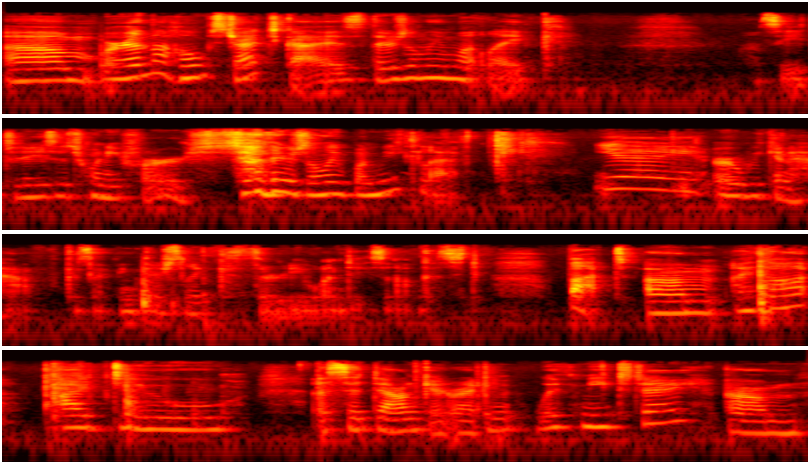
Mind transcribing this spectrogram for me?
Um, we're in the home stretch, guys. There's only, what, like, let's see, today's the 21st, so there's only one week left. Yay! Or a week and a half, because I think there's, like, 31 days in August. But, um, I thought I'd do a sit-down, get ready with me today. Um,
